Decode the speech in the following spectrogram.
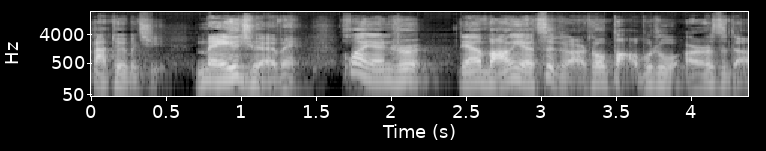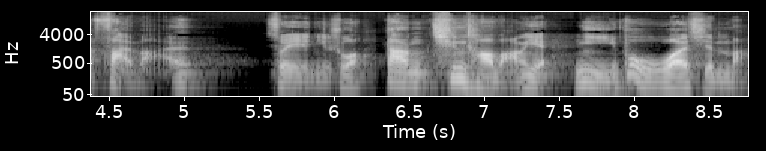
那对不起，没爵位。换言之，连王爷自个儿都保不住儿子的饭碗。所以你说当清朝王爷，你不窝心吗？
